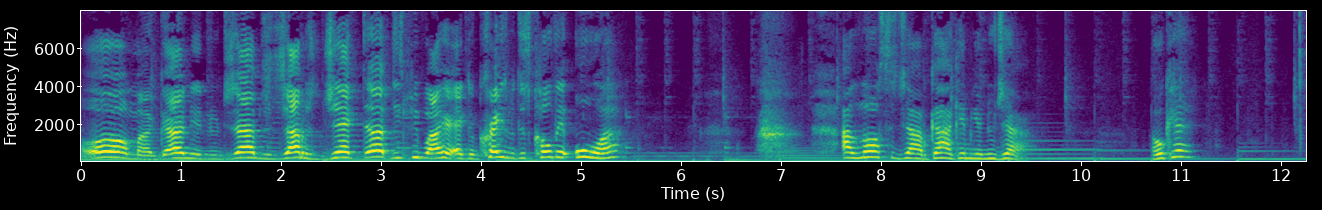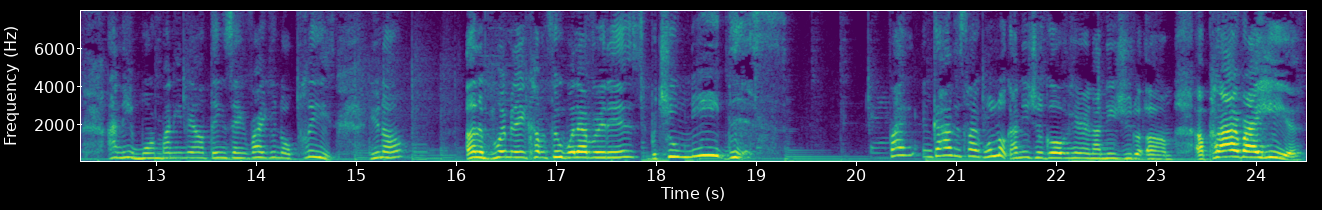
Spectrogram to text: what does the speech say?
Oh my God, I need a new job. This job is jacked up. These people out here acting crazy with this COVID. Or I lost a job. God, give me a new job. Okay? I need more money now. Things ain't right. You know, please. You know, unemployment ain't coming through, whatever it is. But you need this. Right? And God is like, well, look, I need you to go over here and I need you to um apply right here.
